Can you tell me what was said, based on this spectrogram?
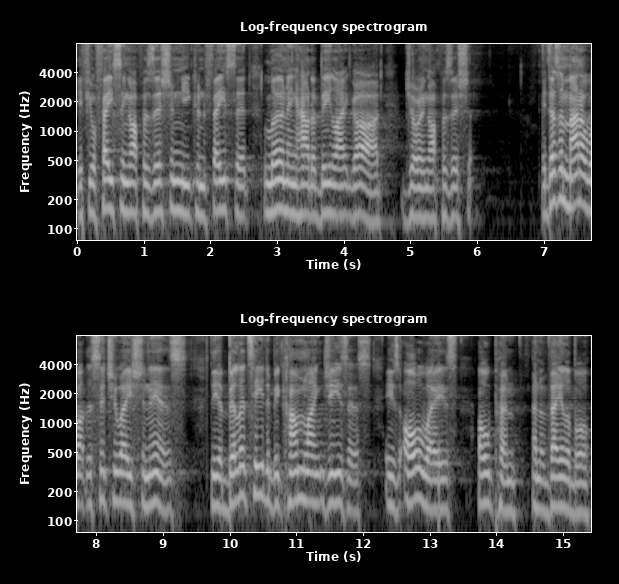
If you're facing opposition, you can face it learning how to be like God during opposition. It doesn't matter what the situation is, the ability to become like Jesus is always open and available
